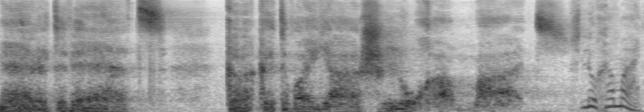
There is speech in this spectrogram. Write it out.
мертвец, как и твоя шлюха-мать. Шлюха-мать.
